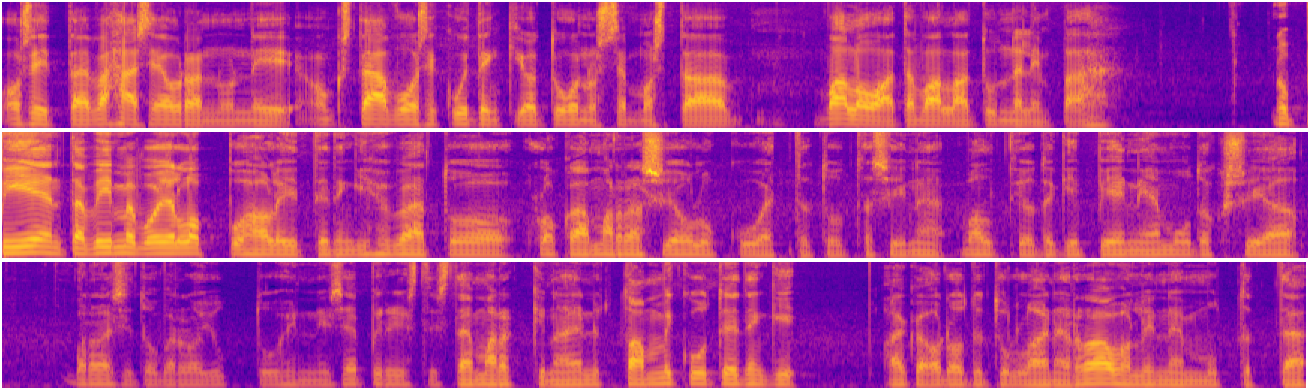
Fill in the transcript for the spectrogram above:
osittain vähän seurannut, niin onko tämä vuosi kuitenkin jo tuonut semmoista valoa tavallaan tunnelin päähän? No pientä. Viime vuoden loppuhan oli tietenkin hyvä tuo loka, marras, joulukuu, että tuota, siinä valtio teki pieniä muutoksia varaisitoverojuttuihin, niin se piristi sitä markkinaa. Ja nyt tammikuu tietenkin aika odotetunlainen rauhallinen, mutta että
